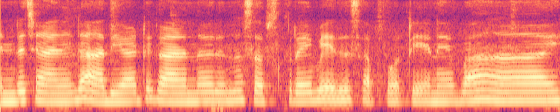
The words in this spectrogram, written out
എന്റെ ചാനൽ ആദ്യമായിട്ട് കാണുന്നവരൊന്ന് സബ്സ്ക്രൈബ് ചെയ്ത് സപ്പോർട്ട് ചെയ്യണേ. ബായ്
